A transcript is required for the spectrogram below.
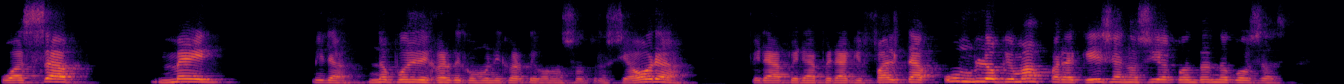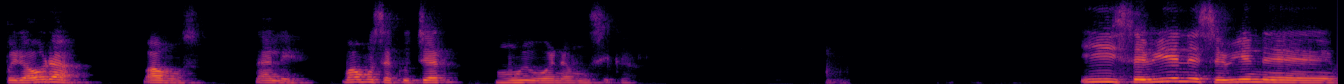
WhatsApp, mail. Mira, no puedes dejar de comunicarte con nosotros. Y ahora Espera, espera, espera, que falta un bloque más para que ella nos siga contando cosas. Pero ahora, vamos, dale, vamos a escuchar muy buena música. Y se viene, se viene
